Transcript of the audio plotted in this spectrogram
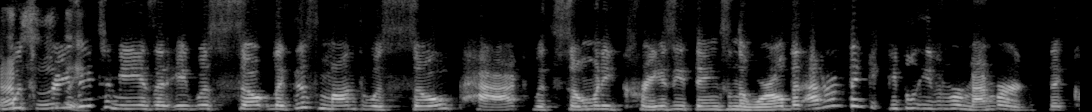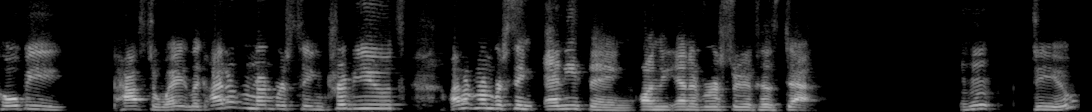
Mhm, What's crazy to me is that it was so like this month was so packed with so many crazy things in the world that I don't think people even remembered that Kobe passed away. Like I don't remember seeing tributes. I don't remember seeing anything on the anniversary of his death. Mhm. Do you?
